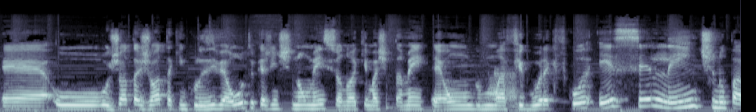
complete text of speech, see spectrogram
é, o, o JJ, que inclusive é outro que a gente não mencionou aqui, mas que também é um, uma ah. figura que ficou excelente no papel.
